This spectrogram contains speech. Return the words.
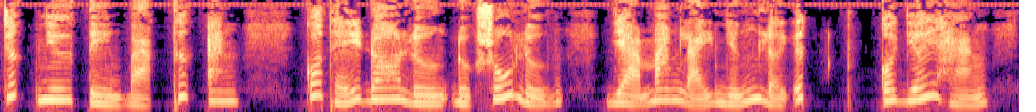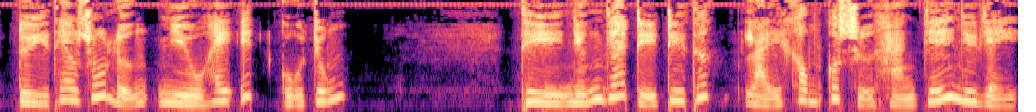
chất như tiền bạc, thức ăn có thể đo lường được số lượng và mang lại những lợi ích có giới hạn tùy theo số lượng nhiều hay ít của chúng, thì những giá trị tri thức lại không có sự hạn chế như vậy.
